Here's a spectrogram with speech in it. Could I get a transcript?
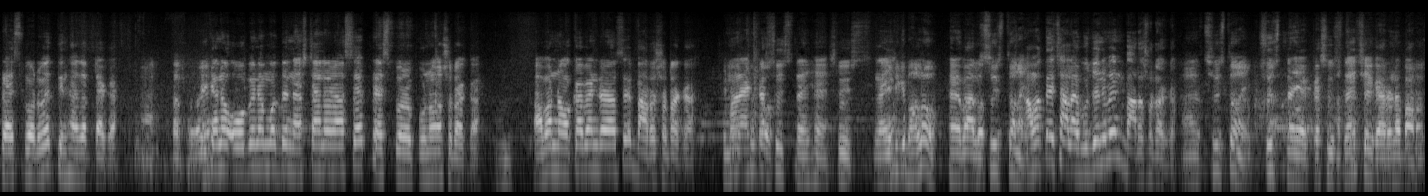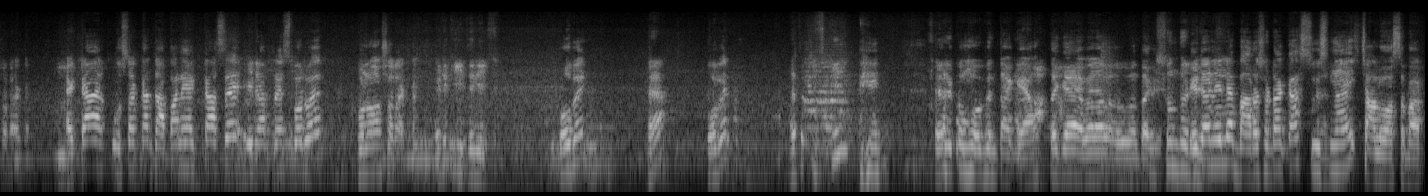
প্রাইস করবে তিন হাজার টাকা। হ্যাঁ এখানে ওভেনের মধ্যে ন্যাশনাল আছে প্রাইস করবে পনেরোশো টাকা। আবার নৌকা ব্যান্ডার আছে বারোশো টাকা। মানে একটা সুইচ নাই হ্যাঁ সুইচ নাই। এটা কি ভালো? হ্যাঁ ভালো। সুইচ তো নাই? আমার থেকে চালা বুঝে নেবেন? বারোশো টাকা। হ্যাঁ, সুইচ তো নাই। সুইচ নাই একটা সুইচ নাই সেই কারণে বারোশো টাকা। একটা ওসাকা জাপানে একটা আছে এটা প্রেস করবে পনেরোশো টাকা। এটা কি জিনিস? ওভেন হ্যাঁ? ওভেন এত কি এরকম ওভেন থাকে আমার থেকে অ্যাভেলেবল ওভেন থাকে। সুন্দর এটা নিলে বারোশো টাকা সুইচ নাই চালু আছে বাট।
